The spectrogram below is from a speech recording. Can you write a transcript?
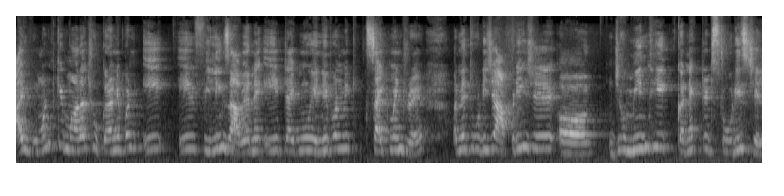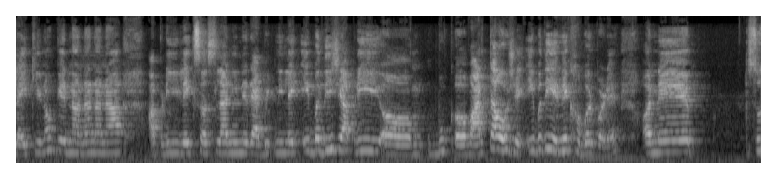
આઈ વોન્ટ કે મારા છોકરાને પણ એ એ ફિલિંગ્સ આવે અને એ ટાઈપનું એને પણ એક એક્સાઇટમેન્ટ રહે. અને થોડી જે આપણી જે જમીનથી કનેક્ટેડ સ્ટોરીઝ છે લાઈક યુ નો કે નાના નાના આપણી લાઈક સસલાની ને રેબિટની લાઈક એ બધી જે આપણી બુક વાર્તાઓ છે, એ બધી એને ખબર પડે. અને સો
